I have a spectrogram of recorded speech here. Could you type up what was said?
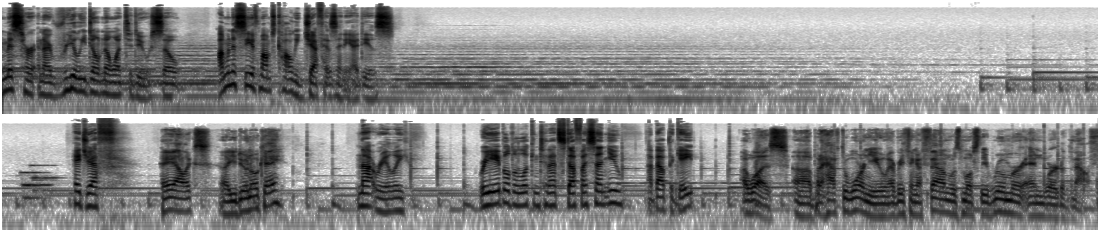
miss her and I really don't know what to do, so I'm gonna see if mom's colleague Jeff has any ideas. Hey Jeff. Hey, Alex. Uh, you doing okay? Not really. Were you able to look into that stuff I sent you about the gate? I was, uh, but I have to warn you, everything I found was mostly rumor and word of mouth.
